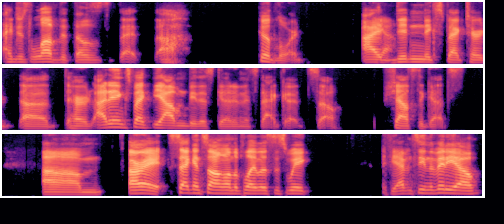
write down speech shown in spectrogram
I just love that those that ah, good lord. I Yeah. didn't expect her uh her I didn't expect the album to be this good and it's that good. So shouts to guts. Um all right, second song on the playlist this week. If you haven't seen the video,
